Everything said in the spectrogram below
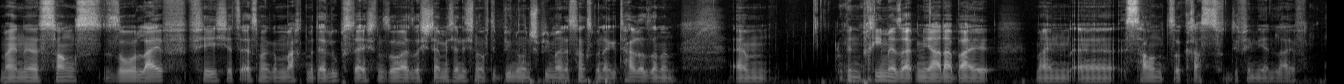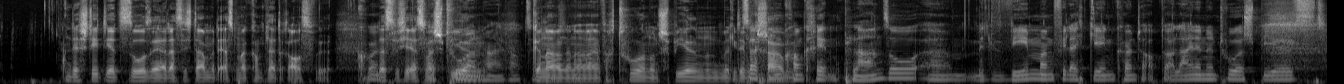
meine Songs so live-fähig jetzt erstmal gemacht mit der Loopstation so. Also ich stelle mich ja nicht nur auf die Bühne und spiele meine Songs mit der Gitarre, sondern ähm, bin primär seit einem Jahr dabei, meinen äh, Sound so krass zu definieren live. Und der steht jetzt so sehr, dass ich damit erstmal komplett raus will. Cool. Dass ich erstmal spielen. Touren halt. Genau, genau. Einfach touren und spielen und mit Gibt es dem da schon einen Kram. konkreten Plan so, ähm, mit wem man vielleicht gehen könnte, ob du alleine eine Tour spielst?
